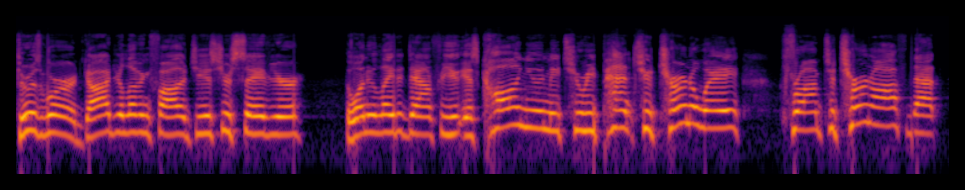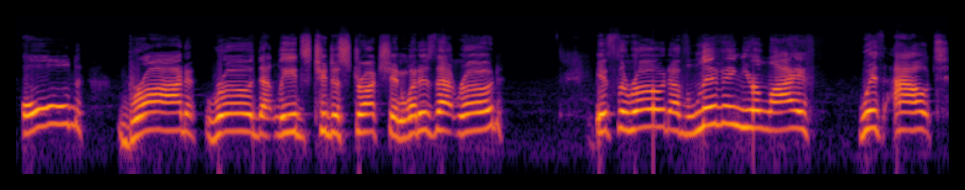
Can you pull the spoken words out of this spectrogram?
through His Word, God, your loving Father, Jesus, your Savior, the one who laid it down for you, is calling you and me to repent, to turn away from, to turn off that old broad road that leads to destruction. What is that road? It's the road of living your life without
